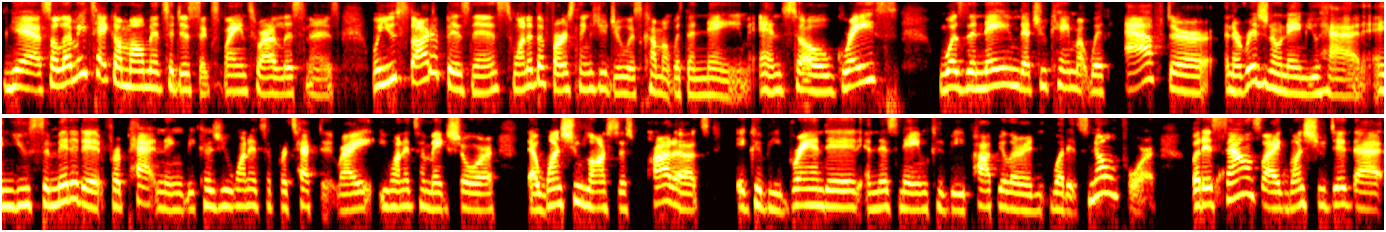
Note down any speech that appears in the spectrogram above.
Yeah, so let me take a moment to just explain to our listeners. When you start a business, one of the first things you do is come up with a name. And so Grace was the name that you came up with after an original name you had and you submitted it for patenting because you wanted to protect it, right? You wanted to make sure that once you launched this product, it could be branded and this name could be popular in what it's known for. But it yeah. sounds like once you did that,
